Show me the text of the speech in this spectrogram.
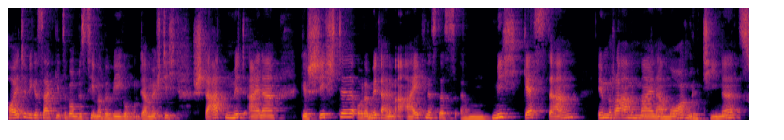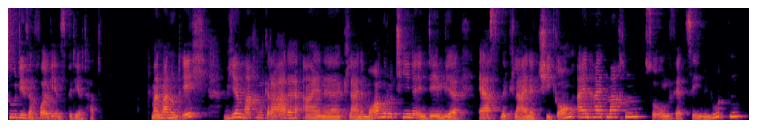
Heute, wie gesagt, geht es aber um das Thema Bewegung. Und da möchte ich starten mit einer Geschichte oder mit einem Ereignis, das ähm, mich gestern im Rahmen meiner Morgenroutine zu dieser Folge inspiriert hat. Mein Mann und ich, wir machen gerade eine kleine Morgenroutine, indem wir erst eine kleine Qigong-Einheit machen, so ungefähr zehn Minuten.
